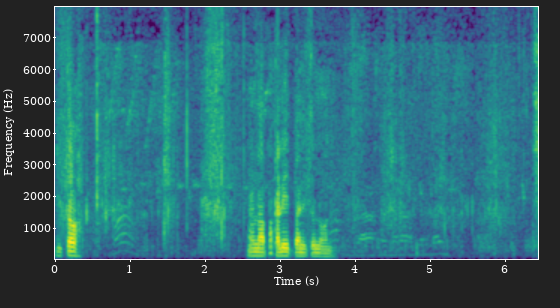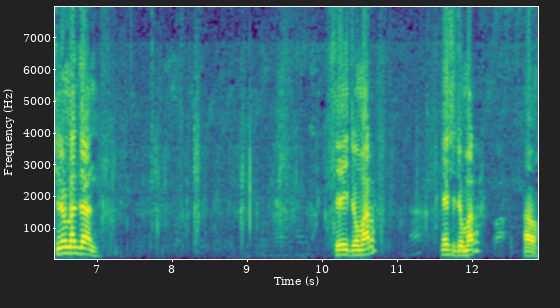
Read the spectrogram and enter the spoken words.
Ito. Na napakaliit pa nito noon. Sinong nandyan? Si Jomar? Yan si Jomar? Oo.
